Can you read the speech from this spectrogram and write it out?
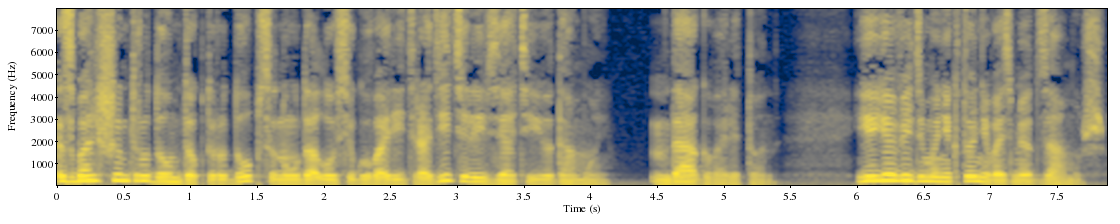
С большим трудом доктору Добсону удалось уговорить родителей взять ее домой. «Да», — говорит он, — «ее, видимо, никто не возьмет замуж.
